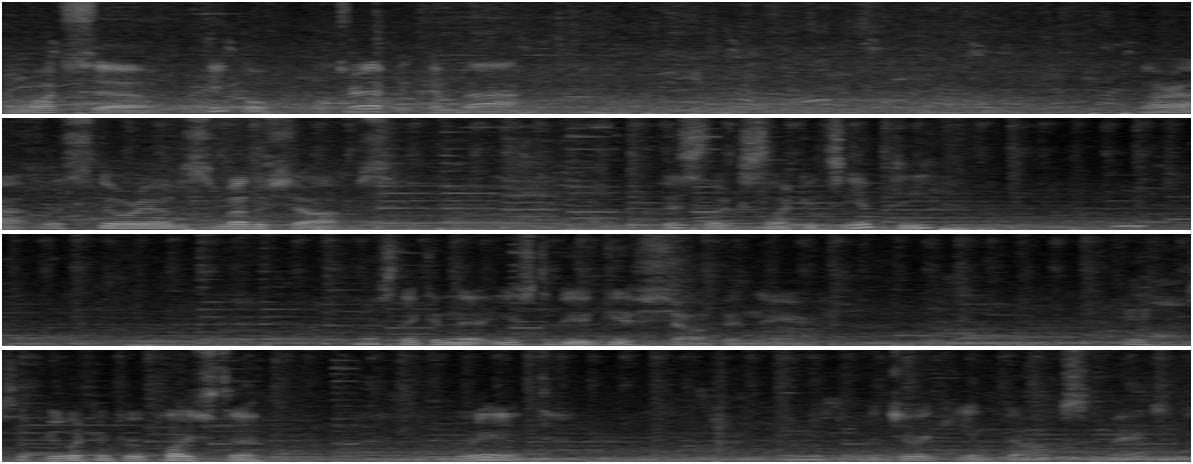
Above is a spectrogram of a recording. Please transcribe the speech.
and watch uh, people, traffic come by. All right, let's go around to some other shops. This looks like it's empty. I was thinking that used to be a gift shop in there. Hmm, So if you're looking for a place to rent, the Jerky and Doc's Magic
